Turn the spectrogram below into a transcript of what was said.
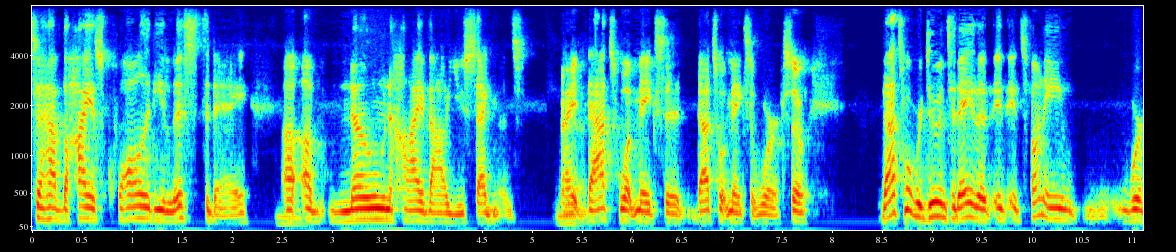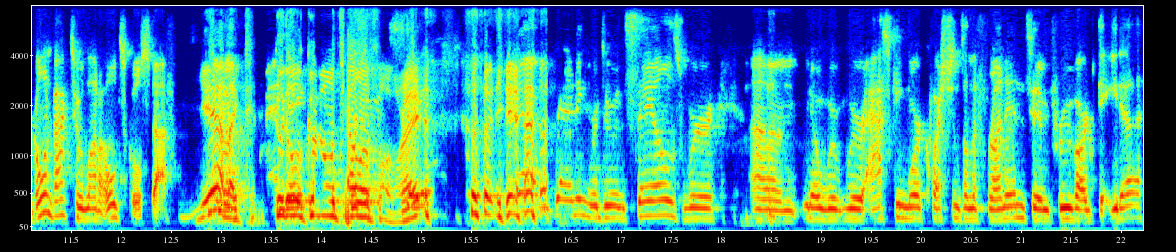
to have the highest quality list today uh, mm. of known high value segments. Right. Yeah. That's what makes it. That's what makes it work. So that's what we're doing today. That it, it's funny. We're going back to a lot of old school stuff. Yeah, you know, like good old good old telephone, right? yeah, yeah we're branding. We're doing sales. We're um, you know we're we're asking more questions on the front end to improve our data.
